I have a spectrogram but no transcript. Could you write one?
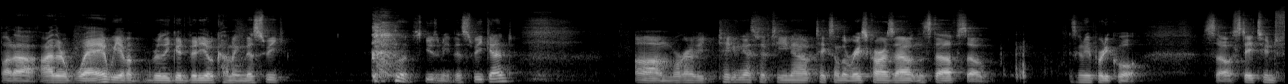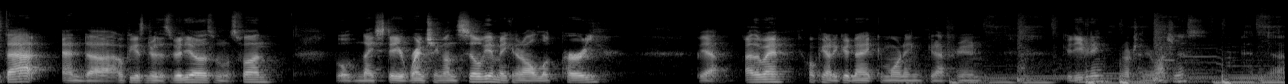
But uh, either way, we have a really good video coming this week excuse me, this weekend. Um, we're gonna be taking the S15 out, take some of the race cars out and stuff. So it's gonna be pretty cool. So stay tuned for that, and uh, hope you guys enjoyed this video. This one was fun. A little nice day wrenching on the Silvia, making it all look purty. But yeah, either way, hope you had a good night, good morning, good afternoon, good evening, whatever time you're watching this, and uh,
